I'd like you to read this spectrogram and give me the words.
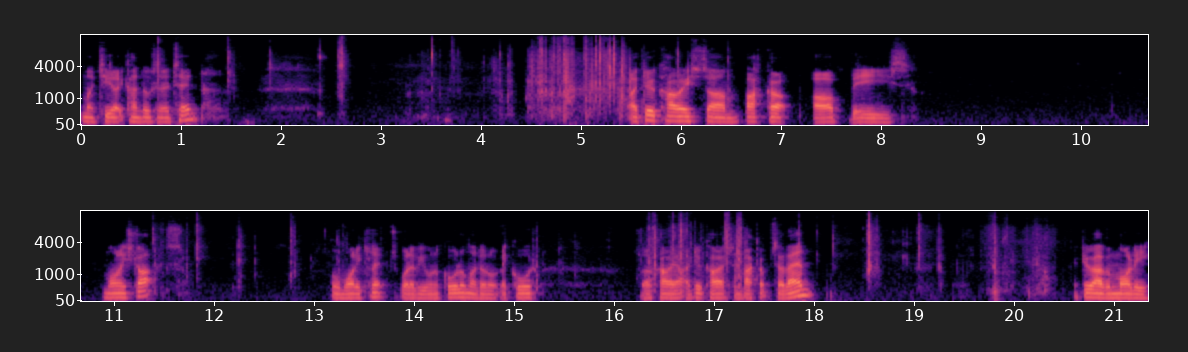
my tea light candles in a tin. I do carry some backup of these MOLLE straps or MOLLE clips, whatever you want to call them. I don't know what they're called. So I carry, I do carry some backups of them. I do have a MOLLE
